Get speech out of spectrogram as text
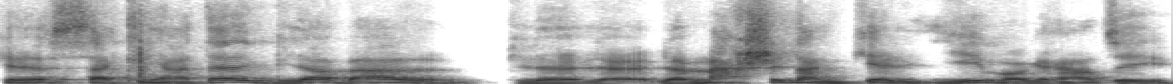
que sa clientèle globale, puis le, marché dans lequel il est va grandir.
